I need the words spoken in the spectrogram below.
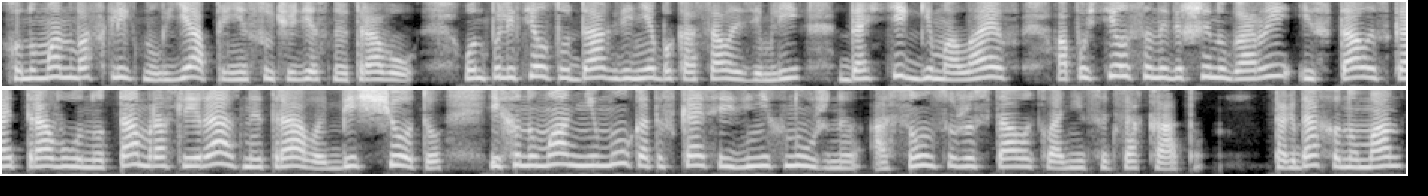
Хануман воскликнул «Я принесу чудесную траву». Он полетел туда, где небо касалось земли, достиг Гималаев, опустился на вершину горы и стал искать траву, но там росли разные травы, без счету, и Хануман не мог отыскать среди них нужную, а солнце уже стало клониться к закату. Тогда Хануман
